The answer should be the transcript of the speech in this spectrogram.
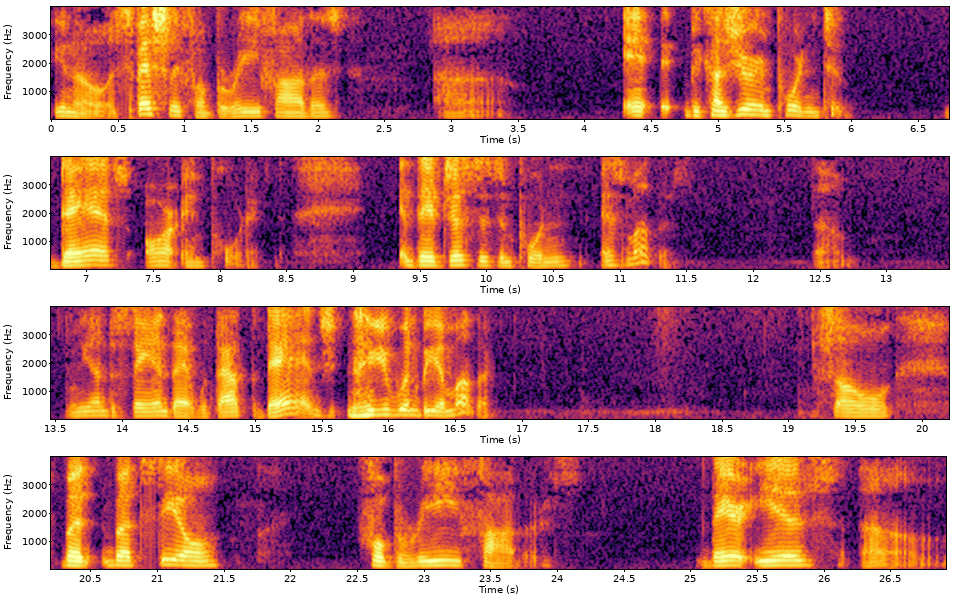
you know, especially for bereaved fathers, uh, it, it, because you're important too. Dads are important, and they're just as important as mothers. Um, we understand that without the dads, you wouldn't be a mother. So, but but still, for bereaved fathers, there is um,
